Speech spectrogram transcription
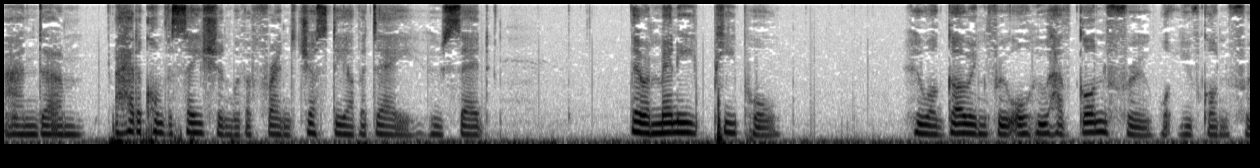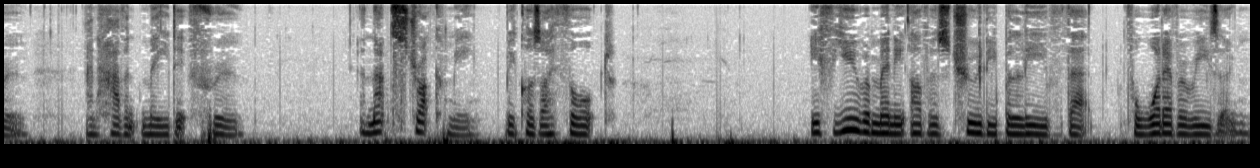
And um, I had a conversation with a friend just the other day who said there are many people who are going through or who have gone through what you've gone through and haven't made it through. And that struck me because I thought if you and many others truly believe that for whatever reason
